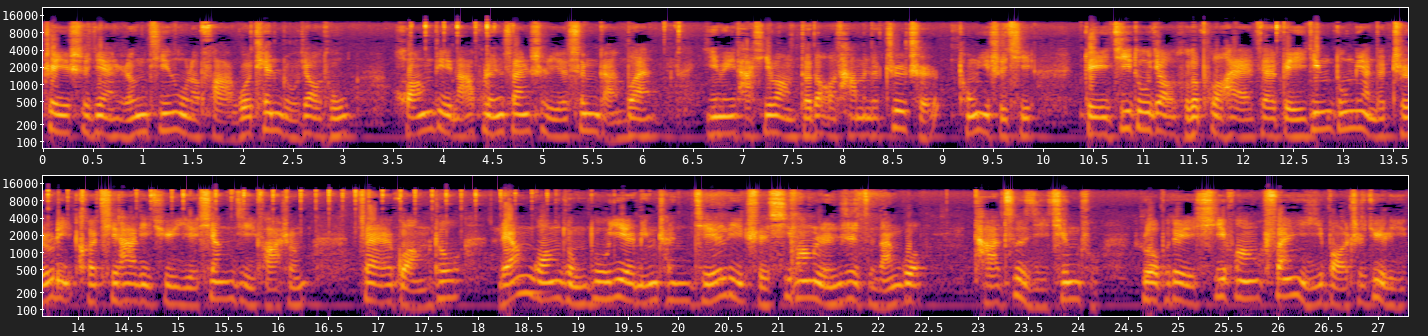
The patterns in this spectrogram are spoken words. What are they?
这一事件仍激怒了法国天主教徒。皇帝拿破仑三世也深感不安，因为他希望得到他们的支持。同一时期，对基督教徒的迫害在北京东面的直隶和其他地区也相继发生。在广州，两广总督叶明琛竭力使西方人日子难过，他自己清楚。若不对西方翻译保持距离，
